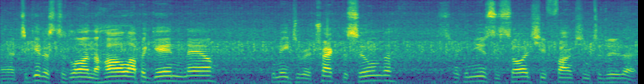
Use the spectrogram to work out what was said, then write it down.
Uh, to get us to line the hole up again now, we need to retract the cylinder, so we can use the side shift function to do that.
